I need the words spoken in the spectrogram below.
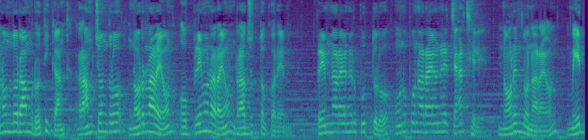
আনন্দরাম রতিকান্ত, রামচন্দ্র নরনারায়ণ ও প্রেমনারায়ণ রাজত্ব করেন। প্রেমনারায়ণের পুত্র অনুপনারায়ণের চার ছেলে নরেন্দ্র নারায়ণ মেদ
